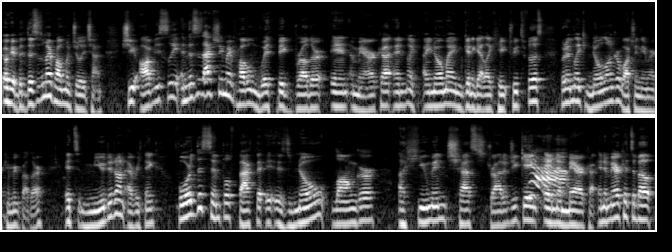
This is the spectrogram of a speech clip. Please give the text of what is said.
okay, but this is my problem with Julie Chen. She obviously, and this is actually my problem with Big Brother in America. And like, I know I'm gonna get like hate tweets for this, but I'm like no longer watching the American Big Brother. It's muted on everything for the simple fact that it is no longer a human chess strategy game Yeah. in America. In America, it's about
